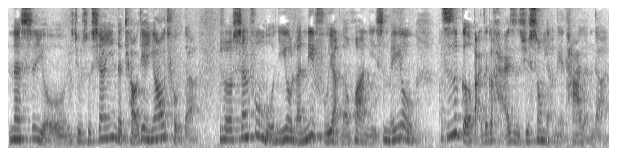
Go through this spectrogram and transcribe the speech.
那是有就是相应的条件要求的。就说生父母你有能力抚养的话，你是没有资格把这个孩子去送养给他人的，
